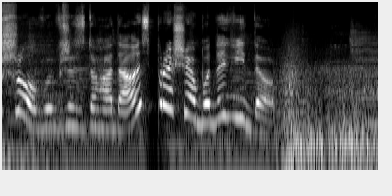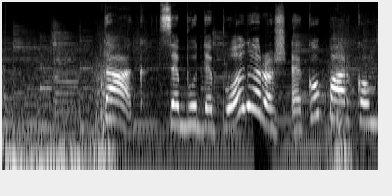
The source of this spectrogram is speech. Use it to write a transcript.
що, ви вже здогадались про що буде відео? Так, це буде подорож екопарком.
